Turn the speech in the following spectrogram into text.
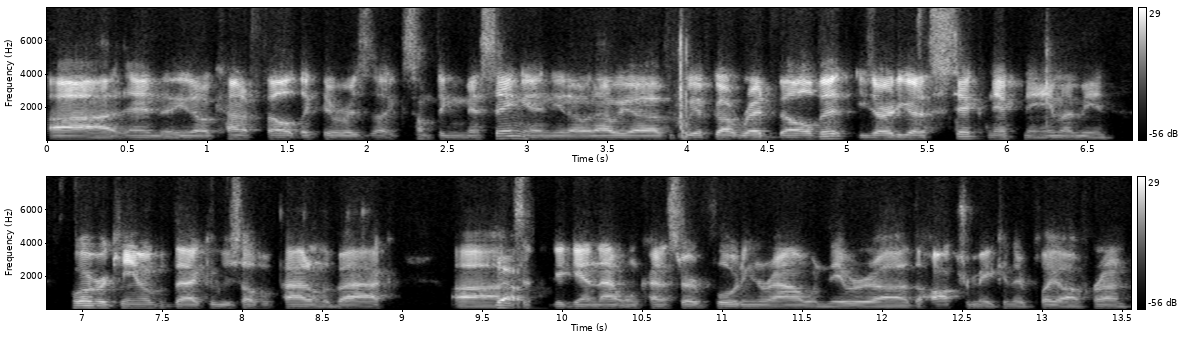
Uh, and you know, it kind of felt like there was like something missing. And you know, now we have we have got Red Velvet. He's already got a sick nickname. I mean, whoever came up with that, give yourself a pat on the back. Uh, yeah. Again, that one kind of started floating around when they were uh, the Hawks were making their playoff run.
